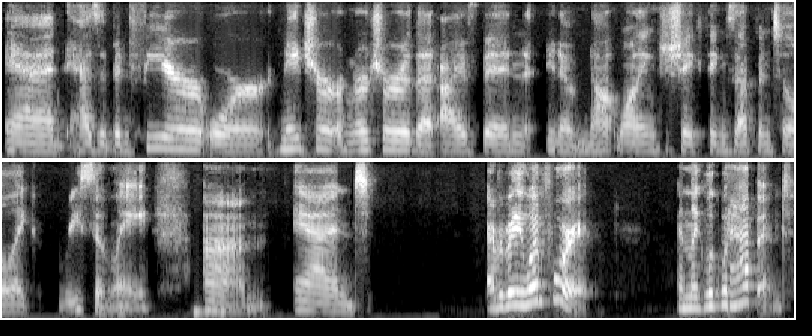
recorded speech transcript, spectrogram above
And has it been fear or nature or nurture that i've been you know not wanting to shake things up until like recently? Um and everybody went for it. And like look what happened.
